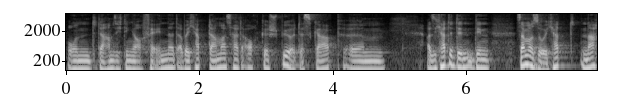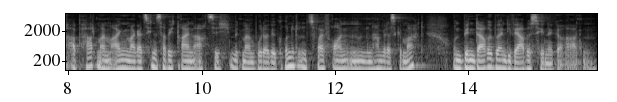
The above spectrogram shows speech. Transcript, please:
und da haben sich Dinge auch verändert. Aber ich habe damals halt auch gespürt, es gab, ähm, also ich hatte den, den, sagen wir so, ich hatte nach Apart meinem eigenen Magazin, das habe ich 83 mit meinem Bruder gegründet und zwei Freunden und dann haben wir das gemacht und bin darüber in die Werbeszene geraten.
